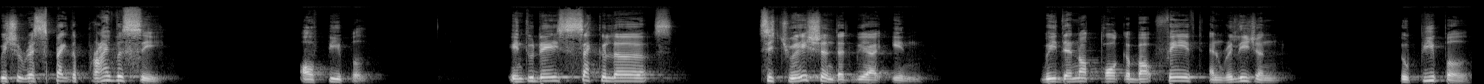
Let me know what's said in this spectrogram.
we should respect the privacy of people. In today's secular situation that we are in, we dare not talk about faith and religion to people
